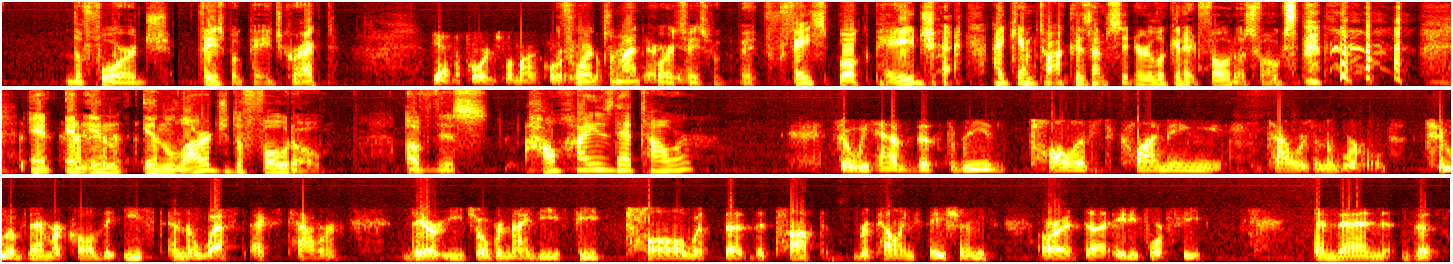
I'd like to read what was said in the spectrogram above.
the forge facebook page correct Yeah, the Forge Lemont Quarries. Forge You'll Lemont it there, yeah. Facebook Facebook page. I can't talk because I'm sitting here looking at photos, folks. and and in, enlarge the photo of this how high is that tower? So we have the three tallest climbing towers in the world. Two of them are called the East and the West X Tower. They're each over 90 feet tall, with the, the top rappelling stations are at uh, 84 feet. And then the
